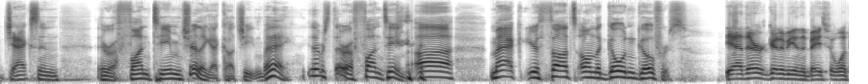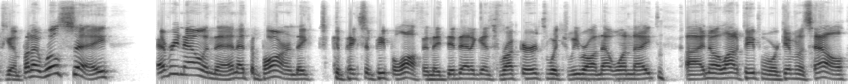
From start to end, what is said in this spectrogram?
Jackson. They were a fun team. Sure, they got caught cheating, but hey, they were they're a fun team. Uh, Mac, your thoughts on the Golden Gophers? Yeah, they're going to be in the basement once again. But I will say, every now and then at the barn, they can pick some people off, and they did that against Rutgers, which we were on that one night. Uh, I know a lot of people were giving us hell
